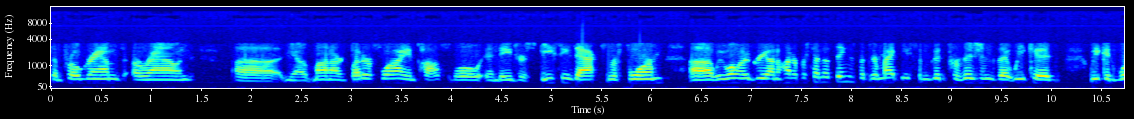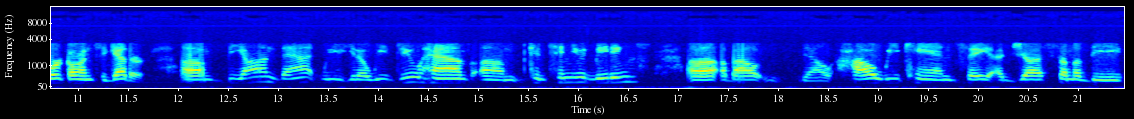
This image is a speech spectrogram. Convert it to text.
some programs around uh, you know monarch butterfly and possible Endangered Species Act reform. Uh, we won't agree on 100% of things, but there might be some good provisions that we could we could work on together. Um, beyond that, we you know we do have um, continued meetings uh, about you know how we can say adjust some of the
